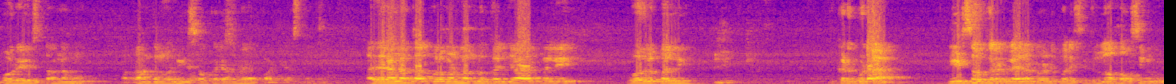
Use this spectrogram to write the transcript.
బోర్ వేయిస్తున్నాము ఆ ప్రాంతంలో నీటి సౌకర్యం కూడా ఏర్పాటు చేస్తున్నాము అదే రకంగా తలుపుల మండలంలో గంజాపల్లి ఓదులపల్లి. ఇక్కడ కూడా నీటి సౌకర్యం లేనటువంటి పరిస్థితుల్లో హౌసింగ్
